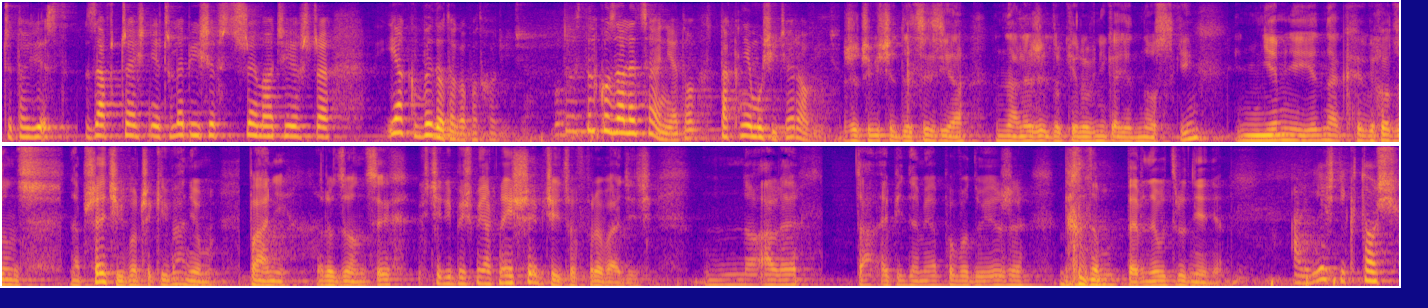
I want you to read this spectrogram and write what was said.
Czy to jest za wcześnie, czy lepiej się wstrzymać jeszcze? Jak Wy do tego podchodzicie? Bo to jest tylko zalecenie, to tak nie musicie robić. Rzeczywiście decyzja należy do kierownika jednostki. Niemniej jednak wychodząc naprzeciw oczekiwaniom pań rodzących, chcielibyśmy jak najszybciej to wprowadzić. No ale ta epidemia powoduje, że będą pewne utrudnienia. Ale jeśli ktoś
